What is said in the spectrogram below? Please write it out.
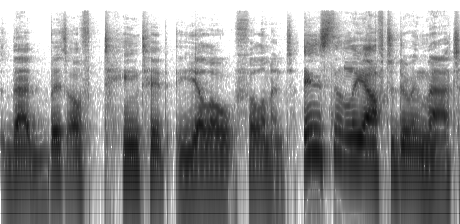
that bit of tainted yellow filament. Instantly after doing that,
